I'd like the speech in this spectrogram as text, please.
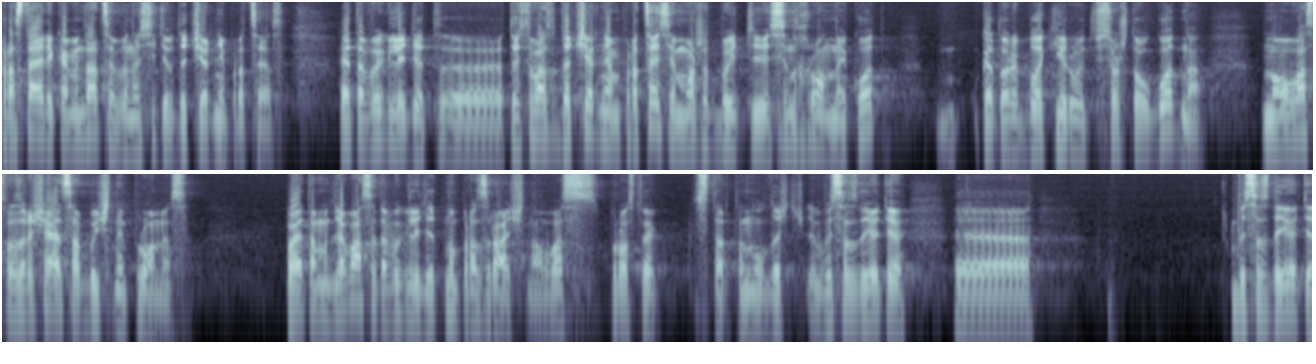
простая рекомендация – выносите в дочерний процесс. Это выглядит, то есть у вас в дочернем процессе может быть синхронный код, который блокирует все, что угодно, но у вас возвращается обычный промис. Поэтому для вас это выглядит ну, прозрачно. У вас просто стартанул, вы создаете, э, вы создаете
